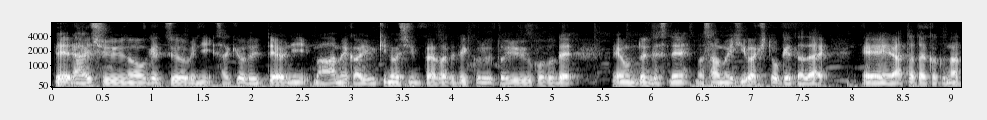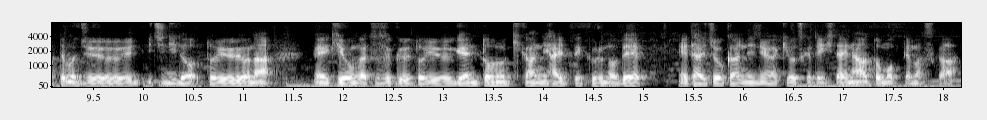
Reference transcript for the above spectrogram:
で来週の月曜日に先ほど言ったように、まあ、雨か雪の心配が出てくるということで、え、本当にですね、まあ、寒い日は1桁台、えー、暖かくなっても11、2度というような、え、気温が続くという厳冬の期間に入ってくるので、体調管理には気をつけていきたいなと思ってますが。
